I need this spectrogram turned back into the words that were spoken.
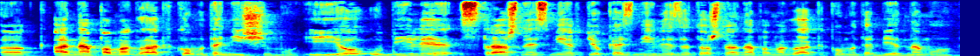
она помогла какому-то нищему. Ее убили страшной смертью, казнили за то, что она помогла какому-то бедному.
